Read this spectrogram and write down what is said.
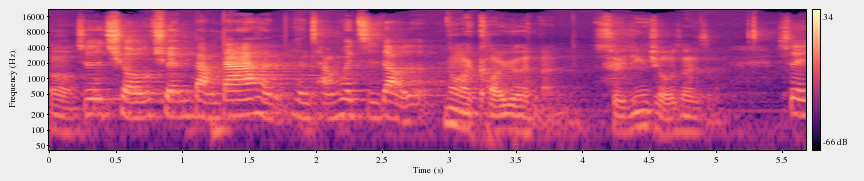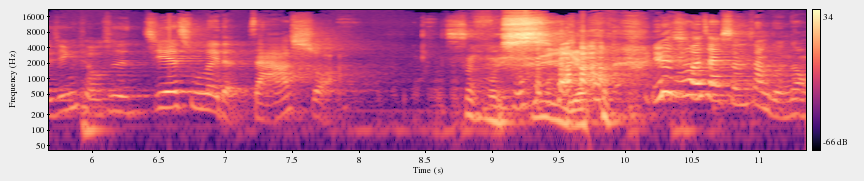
嗯，就是球、拳棒，大家很很常会知道的。那我来考一个很难的，水晶球算什么？水晶球是接触类的杂耍，这么细哦，因为它会在身上滚动，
